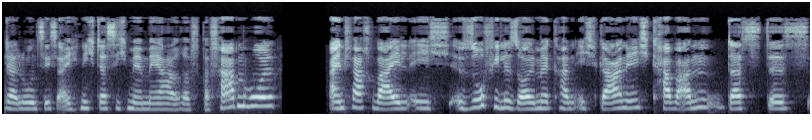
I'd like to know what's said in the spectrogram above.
Da lohnt es sich eigentlich nicht, dass ich mir mehrere Farben hole. Einfach weil ich so viele Säume kann ich gar nicht covern, dass das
